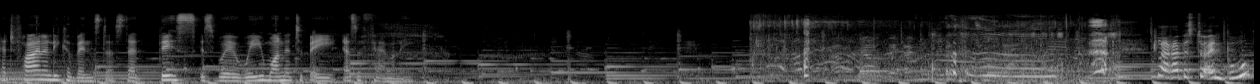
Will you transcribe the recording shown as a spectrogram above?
had finally convinced us that this is where we wanted to be as a family. Clara, bist du ein Buch?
